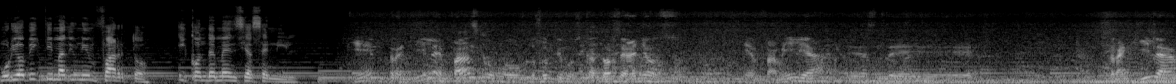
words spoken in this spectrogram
Murió víctima de un infarto y con demencia senil. Bien, tranquila, en paz, como los últimos 14 años en familia. Este, tranquila,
